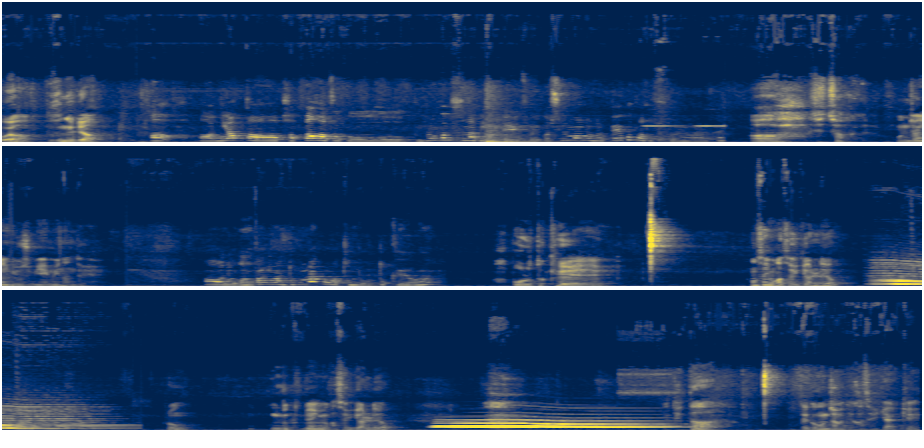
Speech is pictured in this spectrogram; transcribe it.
뭐야? 무슨 일이야? 아, 아니 아까 바빠가지고 그 현금 수납인데 저희가 10만 원을 빼고 받았어요. 아 진짜 원장님 요즘 예민한데 아, 아니 원장님한테 혼날 것 같은데 어떡해요? 아, 뭘 어떡해 형사님 가서 얘기할래요? 그럼 운동팀장님 가서 얘기할래요? 됐다 내가 원장한테 가서 얘기할게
